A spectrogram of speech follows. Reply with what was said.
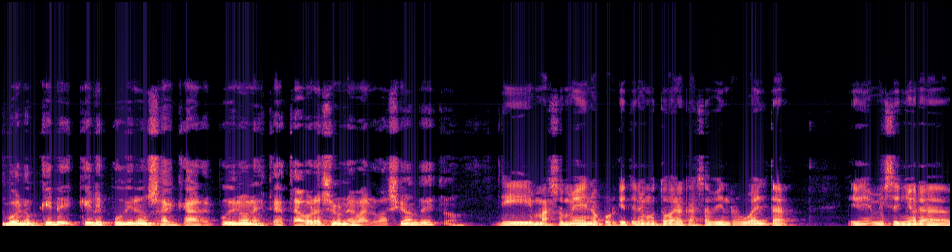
Bueno, ¿qué, le- qué les pudieron sacar? ¿Pudieron este, hasta ahora hacer una evaluación de esto? Y más o menos porque tenemos toda la casa bien revuelta. Eh, mi señora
